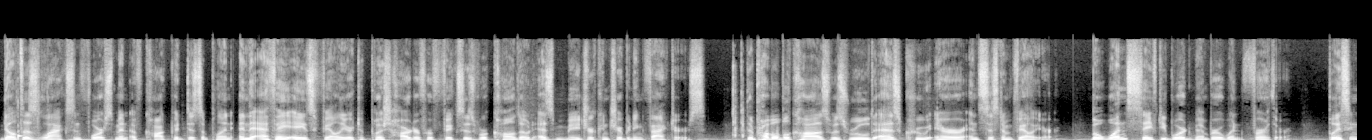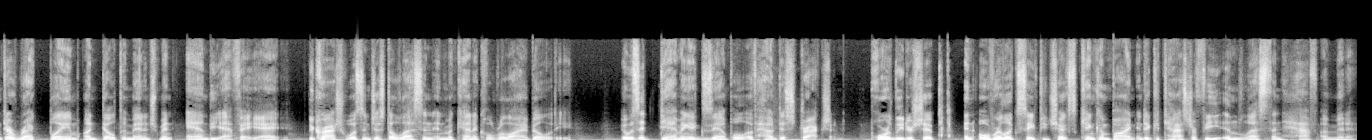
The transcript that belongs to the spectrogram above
Delta's lax enforcement of cockpit discipline and the FAA's failure to push harder for fixes were called out as major contributing factors. The probable cause was ruled as crew error and system failure, but one safety board member went further, placing direct blame on Delta management and the FAA. The crash wasn't just a lesson in mechanical reliability, it was a damning example of how distraction, poor leadership, and overlooked safety checks can combine into catastrophe in less than half a minute.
